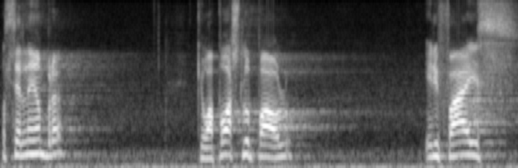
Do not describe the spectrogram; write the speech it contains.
Você lembra que o apóstolo Paulo, ele faz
